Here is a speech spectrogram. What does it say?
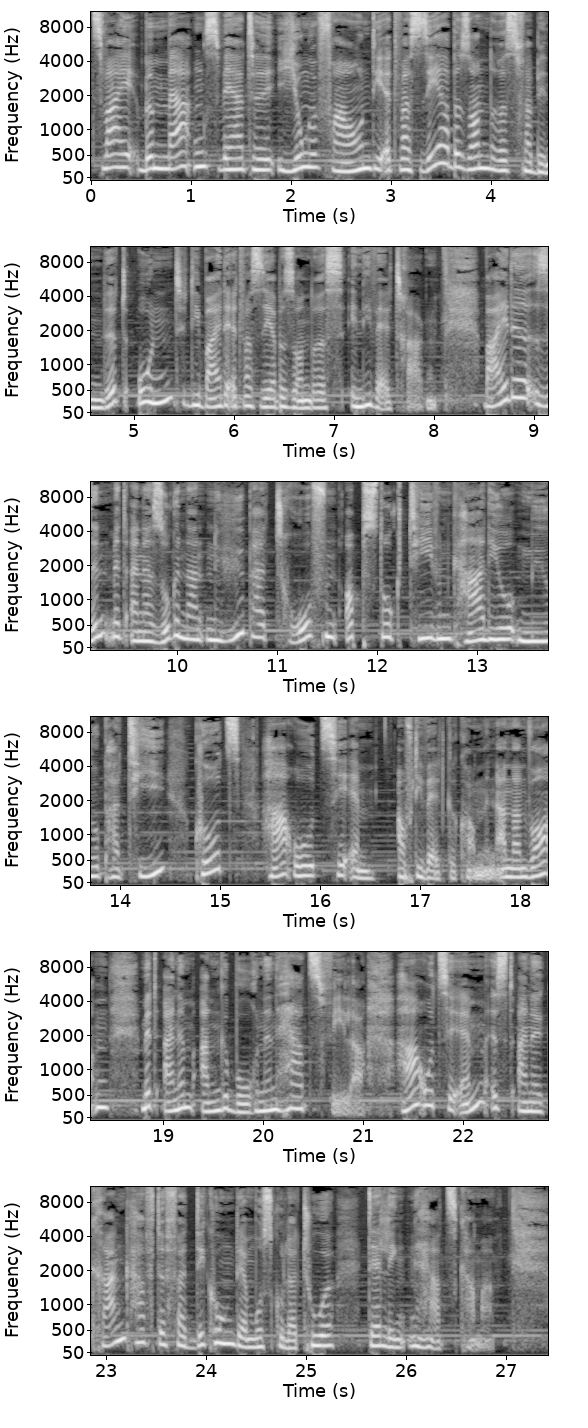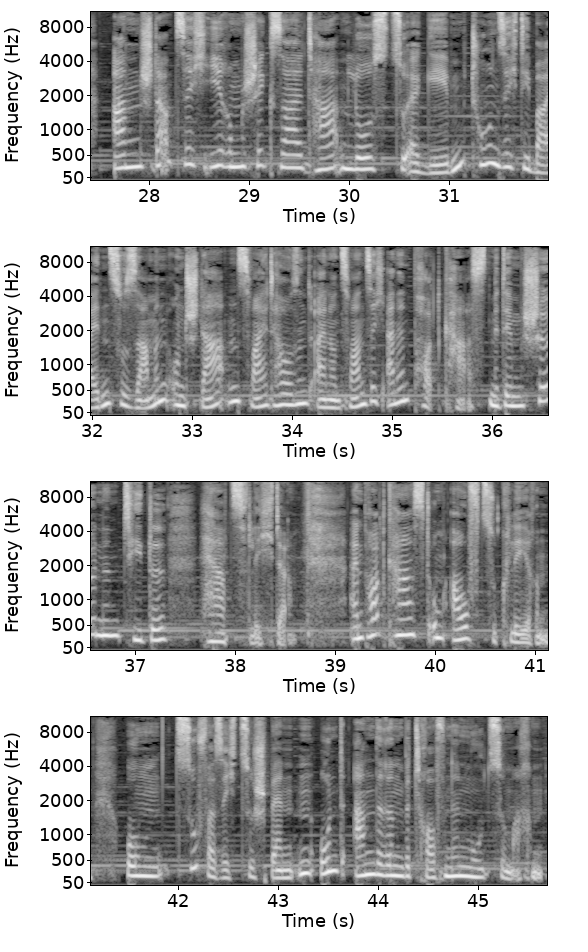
Zwei bemerkenswerte junge Frauen, die etwas sehr Besonderes verbindet und die beide etwas sehr Besonderes in die Welt tragen. Beide sind mit einer sogenannten hypertrophen obstruktiven Kardiomyopathie, kurz HOCM, auf die Welt gekommen. In anderen Worten, mit einem angeborenen Herzfehler. HOCM ist eine krankhafte Verdickung der Muskulatur der linken Herzkammer. Anstatt sich ihrem Schicksal tatenlos zu ergeben, tun sich die beiden zusammen und starten 2021 einen Podcast mit dem schönen Titel Herzlichter. Ein Podcast, um aufzuklären, um Zuversicht zu spenden und anderen Betroffenen Mut zu machen.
